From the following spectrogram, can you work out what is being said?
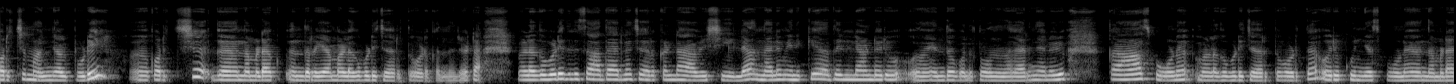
കുറച്ച് മഞ്ഞൾപ്പൊടി കുറച്ച് നമ്മുടെ എന്താ പറയുക മുളക് പൊടി ചേർത്ത് കൊടുക്കുന്നുണ്ട് കേട്ടോ. മുളക് പൊടി ഇതിൽ സാധാരണ ചേർക്കേണ്ട ആവശ്യമില്ല. എന്നാലും എനിക്ക് അതില്ലാണ്ടൊരു എന്തോ പോലെ തോന്നുന്നത് കാരണം ഞാനൊരു കാ സ്പൂണ് മുളക് പൊടി ചേർത്ത് കൊടുത്ത് ഒരു കുഞ്ഞ് സ്പൂണ് നമ്മുടെ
